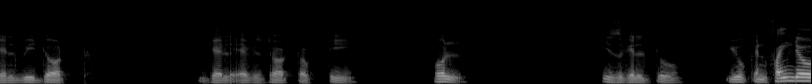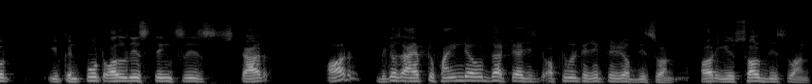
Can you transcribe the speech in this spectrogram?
del v dot del x dot of t whole is equal to you can find out you can put all these things is star or because I have to find out the optimal trajectory of this one or you solve this one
